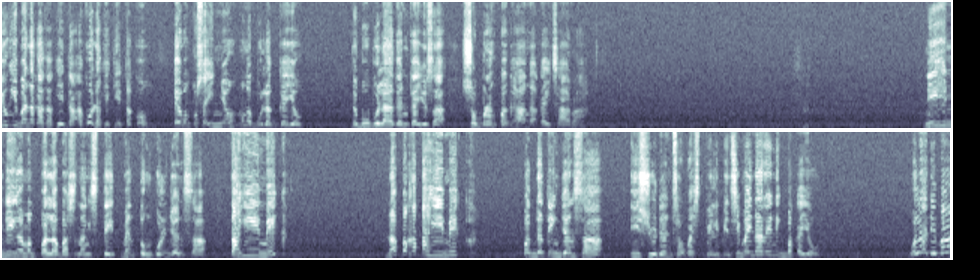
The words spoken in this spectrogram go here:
Yung iba nakakakita, ako nakikita ko. Ewan ko sa inyo, mga bulag kayo. Nabubulagan kayo sa sobrang paghanga kay Sara. Ni hindi nga magpalabas ng statement tungkol dyan sa tahimik. Napakatahimik. Pagdating dyan sa issue dyan sa West Philippines, may narinig ba kayo? Wala, di ba?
